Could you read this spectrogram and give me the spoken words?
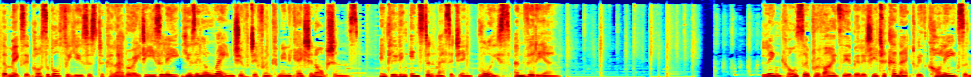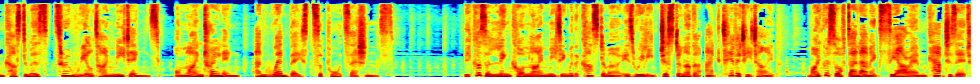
that makes it possible for users to collaborate easily using a range of different communication options, including instant messaging, voice and video. Lync also provides the ability to connect with colleagues and customers through real-time meetings, online training, and web-based support sessions. Because a Lync online meeting with a customer is really just another activity type, Microsoft Dynamics CRM captures it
